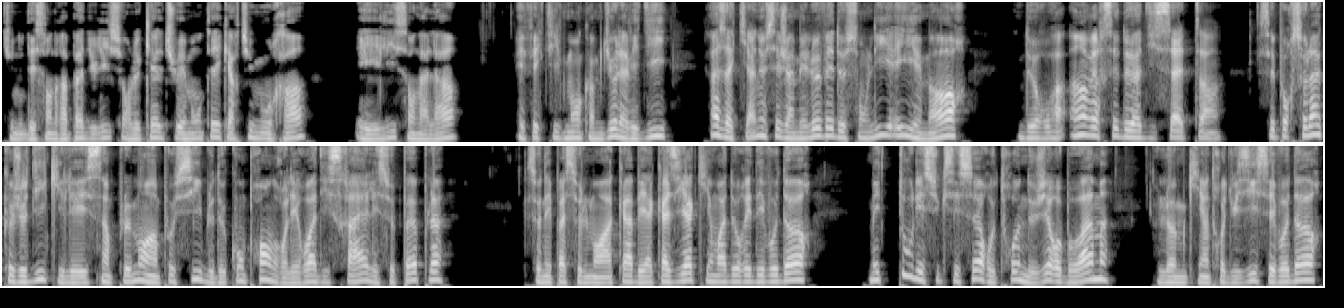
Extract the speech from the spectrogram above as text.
Tu ne descendras pas du lit sur lequel tu es monté car tu mourras. Et Élie s'en alla. Effectivement, comme Dieu l'avait dit, Azakia ne s'est jamais levé de son lit et y est mort. De Roi 1, verset 2 à 17. C'est pour cela que je dis qu'il est simplement impossible de comprendre les rois d'Israël et ce peuple ce n'est pas seulement Akab et Akasia qui ont adoré des veaux d'or, mais tous les successeurs au trône de Jéroboam, l'homme qui introduisit ces veaux d'or,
